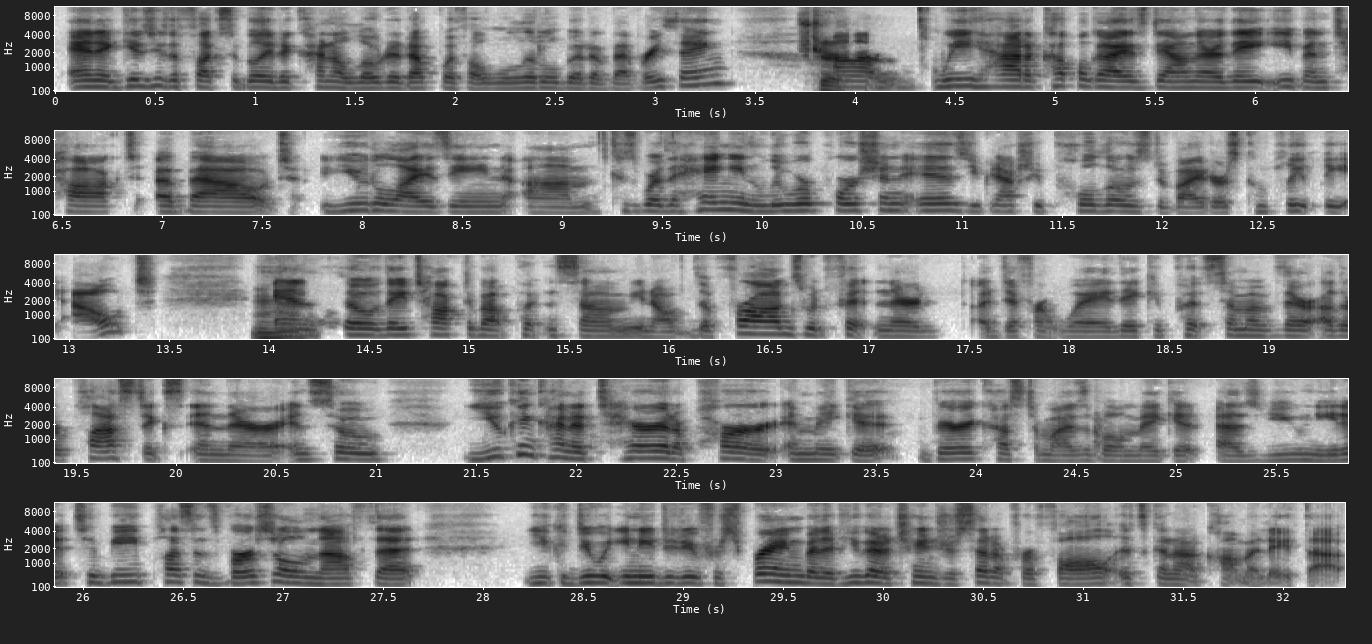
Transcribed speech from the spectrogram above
And it gives you the flexibility to kind of load it up with a little bit of everything. Sure. Um, we had a couple guys down there. They even talked about utilizing because where the hanging lure portion is, you can actually pull those dividers completely out. Mhm. And so they talked about putting some, you know, the frogs would fit in there a different way. They could put some of their other plastics in there. And so you can kind of tear it apart and make it very customizable, make it as you need it to be. Plus, it's versatile enough that you could do what you need to do for spring, but if you got to change your setup for fall, it's going to accommodate that.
